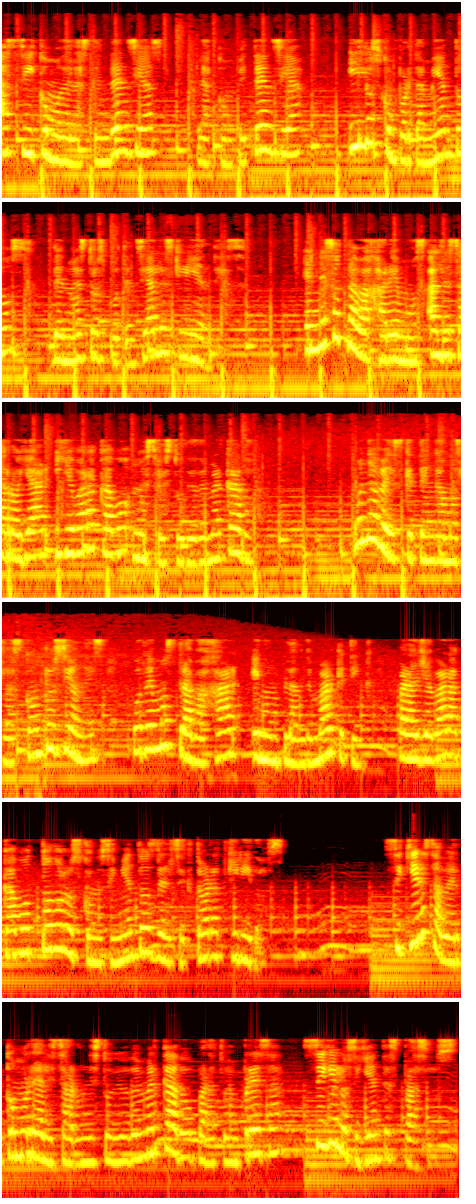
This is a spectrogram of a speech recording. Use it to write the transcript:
así como de las tendencias, la competencia y los comportamientos de nuestros potenciales clientes. En eso trabajaremos al desarrollar y llevar a cabo nuestro estudio de mercado. Una vez que tengamos las conclusiones, podemos trabajar en un plan de marketing para llevar a cabo todos los conocimientos del sector adquiridos. Si quieres saber cómo realizar un estudio de mercado para tu empresa, sigue los siguientes pasos.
